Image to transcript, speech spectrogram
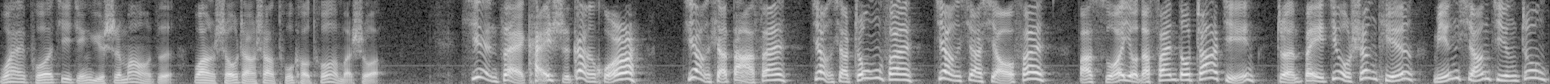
外婆系紧雨湿帽子，往手掌上吐口唾沫，说：“现在开始干活儿，降下大帆。”降下中帆，降下小帆，把所有的帆都扎紧，准备救生艇。鸣响警钟，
